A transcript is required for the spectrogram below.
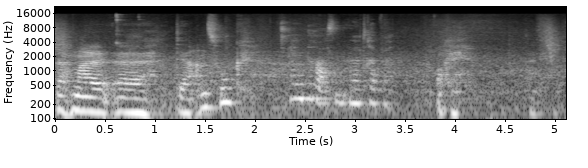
Sag mal, äh, der Anzug? Hängt draußen an der Treppe. Okay. Ups,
